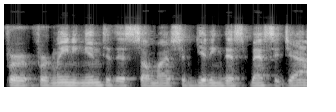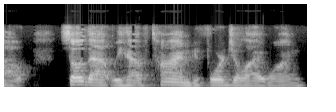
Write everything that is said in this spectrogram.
for, for leaning into this so much and getting this message out so that we have time before July 1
